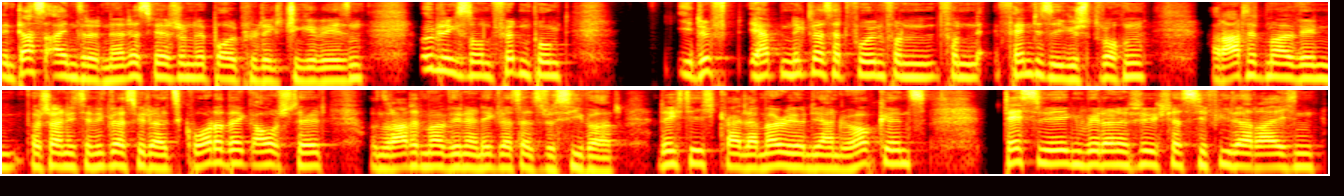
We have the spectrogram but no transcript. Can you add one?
wenn das eintritt, ne, das wäre schon eine Ball Prediction gewesen. Übrigens noch einen vierten Punkt ihr dürft, er hat, Niklas hat vorhin von, von Fantasy gesprochen. Ratet mal, wen wahrscheinlich der Niklas wieder als Quarterback aufstellt und ratet mal, wen der Niklas als Receiver hat. Richtig, Kyler Murray und DeAndre Hopkins. Deswegen will er natürlich, dass sie viel erreichen.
